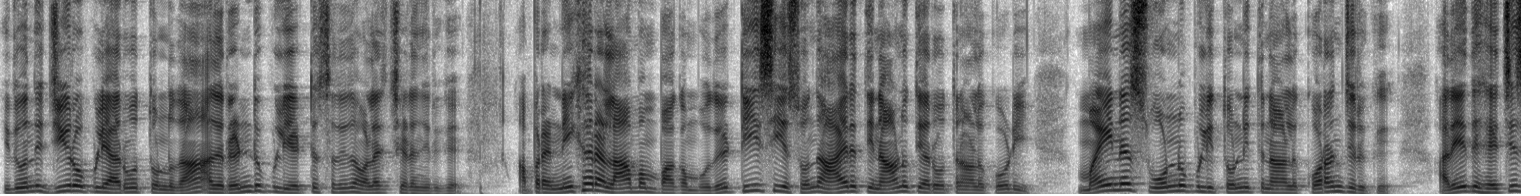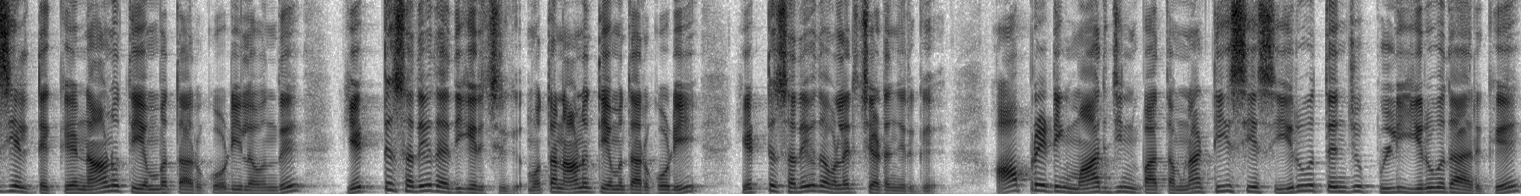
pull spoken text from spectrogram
இது வந்து ஜீரோ புள்ளி அறுபத்தொன்று தான். அது ரெண்டு புள்ளி எட்டு சதவீதம் வளர்ச்சி அடைஞ்சிருக்கு. அப்புறம் நிகர லாபம் பார்க்கும்போது டிசிஎஸ் வந்து ஆயிரத்தி நானூற்றி அறுபத்தி நாலு கோடி மைனஸ் ஒன்று புள்ளி தொண்ணூற்றி நாலு குறைஞ்சிருக்கு. அதே இது ஹெச்சிசிஎல் டெக்கு நானூற்றி எண்பத்தாறு கோடியில் வந்து எட்டு சதவீதம் அதிகரிச்சிருக்கு. மொத்தம் நானூற்றி எண்பத்தாறு கோடி எட்டு சதவீத வளர்ச்சி அடைஞ்சிருக்கு. ஆப்ரேட்டிங் மார்ஜின் பார்த்தோம்னா டிசிஎஸ் இருபத்தஞ்சு புள்ளி இருபதாக இருக்குது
